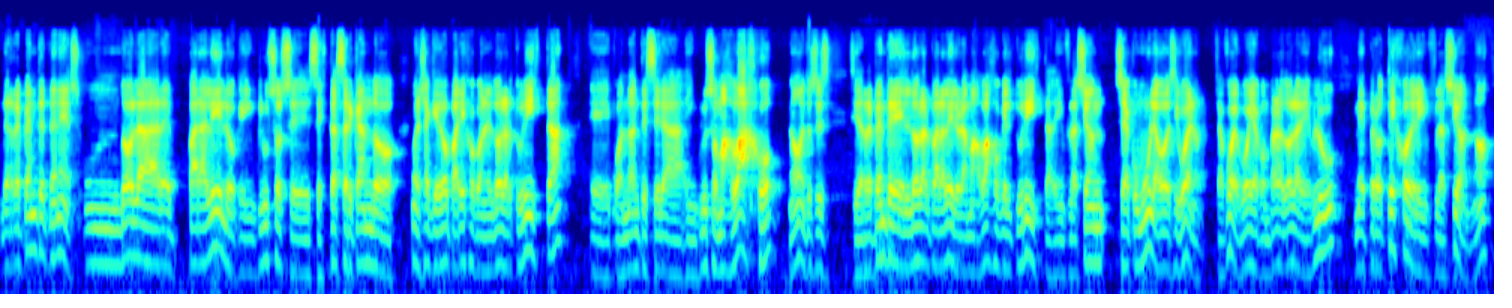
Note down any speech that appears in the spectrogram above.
de repente tenés un dólar paralelo que incluso se, se está acercando, bueno, ya quedó parejo con el dólar turista, eh, cuando antes era incluso más bajo, ¿no? Entonces si de repente el dólar paralelo era más bajo que el turista, de inflación se acumula, vos decís, bueno, ya fue, voy a comprar dólares blue, me protejo de la inflación, ¿no?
